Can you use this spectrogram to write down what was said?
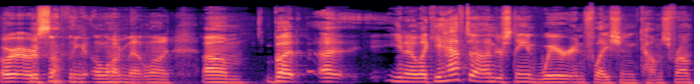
or or something along that line. Um, but uh, you know, like you have to understand where inflation comes from,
